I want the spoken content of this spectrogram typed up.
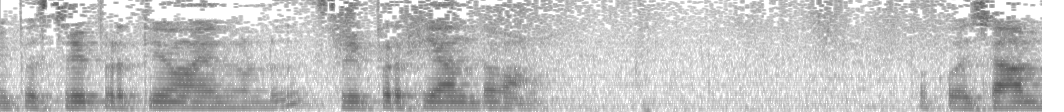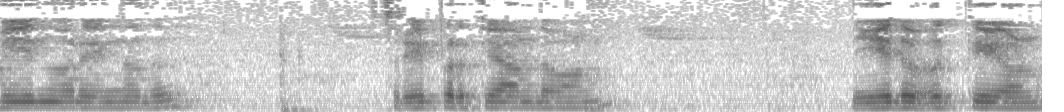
നീപ്പ് സ്ത്രീ പ്രത്യയമായതുകൊണ്ട് സ്ത്രീ പ്രത്യാന്തമാണ്. ഇപ്പൊ കൗശാംബി എന്ന് പറയുന്നത് സ്ത്രീ പ്രത്യാന്തമാണ് നിയതഭക്തിയാണ്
